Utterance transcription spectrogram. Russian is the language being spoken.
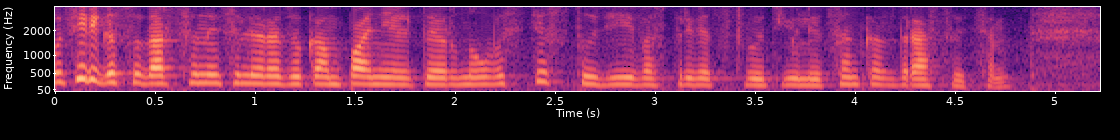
В эфире государственной телерадиокомпании «ЛТР Новости». В студии вас приветствует Юлия Ценко. Здравствуйте.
